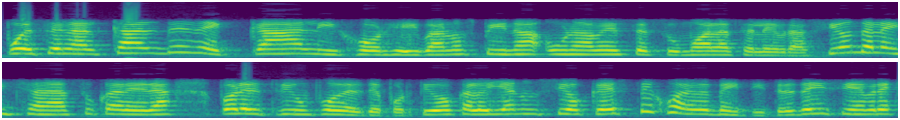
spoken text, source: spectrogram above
Pues el alcalde de Cali, Jorge Iván Ospina, una vez se sumó a la celebración de la hinchada azucarera por el triunfo del Deportivo Cali y anunció que este jueves 23 de diciembre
